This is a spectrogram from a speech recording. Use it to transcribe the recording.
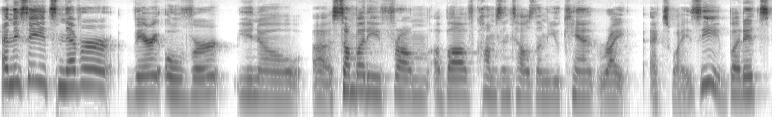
and they say it's never very overt. You know, uh, somebody from above comes and tells them you can't write XYZ, but it's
